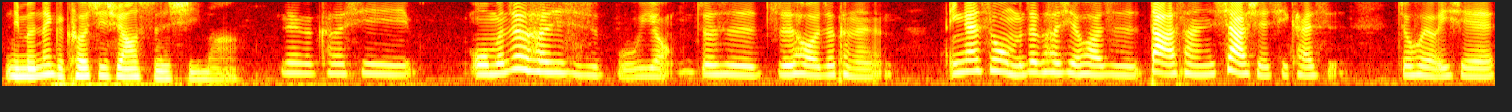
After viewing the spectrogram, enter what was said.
你们那个科系需要实习吗？那个科系，我们这个科系其实不用，就是之后就可能应该说我们这个科系的话，是大三下学期开始就会有一些。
